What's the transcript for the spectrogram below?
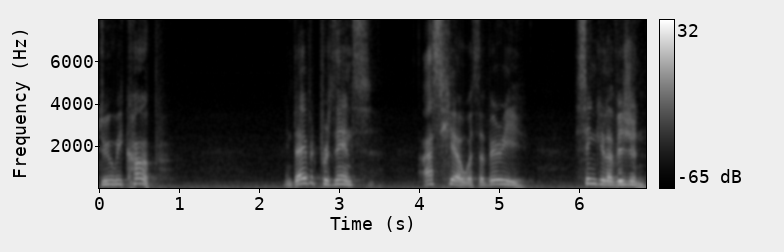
do we cope? And David presents us here with a very singular vision.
